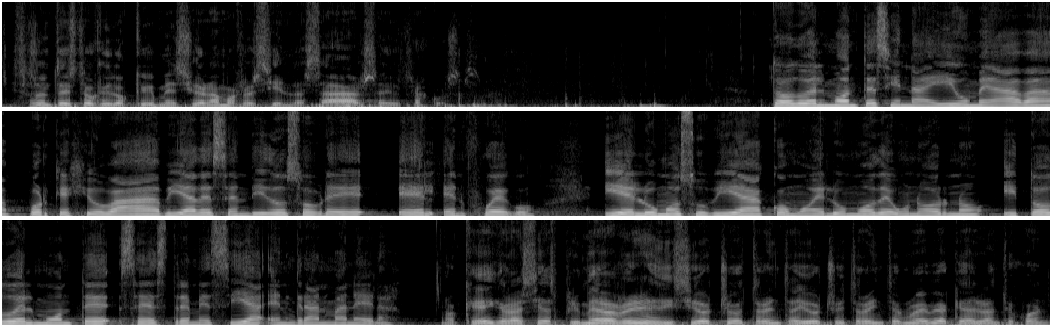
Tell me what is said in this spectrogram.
Estos son textos de los que mencionamos recién, la zarza y otras cosas. Todo el monte Sinaí humeaba porque Jehová había descendido sobre él en fuego, y el humo subía como el humo de un horno, y todo el monte se estremecía en gran manera. Ok, gracias. Primera Reyes 18, 38 y 39. Aquí adelante, Juan.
